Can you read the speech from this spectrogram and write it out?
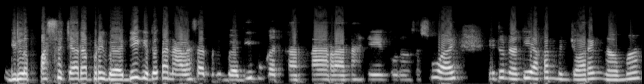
dilepas secara pribadi gitu kan alasan pribadi bukan karena ranahnya yang kurang sesuai itu nanti akan mencoreng nama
